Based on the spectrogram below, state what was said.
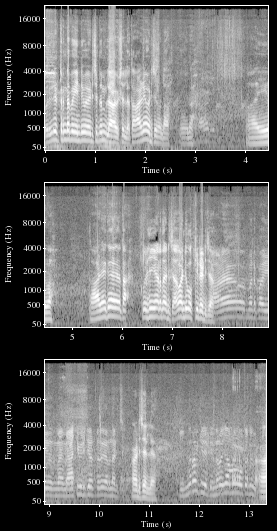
ഒരു ലിറ്ററിന്റെ പെയിന്റ് മേടിച്ചിട്ടും ആവശ്യമില്ല താഴെ മേടിച്ചിട്ടുണ്ടോ? അയ്യോ. താഴെയൊക്കെ കുരിഞ്ഞിടത്ത് അടിച്ചാ? വണ്ടി പൊക്കിട്ട് അടിച്ചാ? അടിച്ചല്ലേ? ആ.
